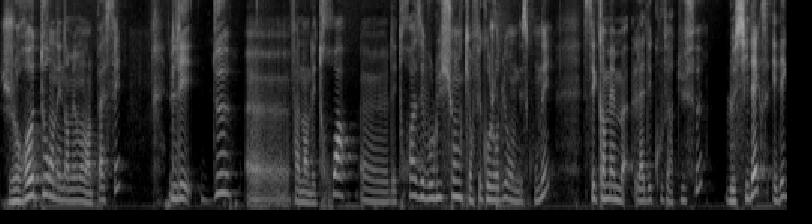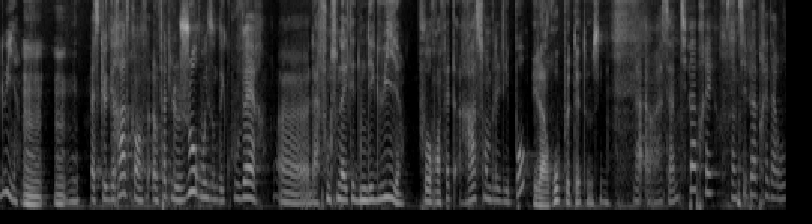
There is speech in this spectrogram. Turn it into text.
je retourne énormément dans le passé. Les deux, euh, enfin, non, les trois, euh, les trois évolutions qui ont fait qu'aujourd'hui on est ce qu'on est, c'est quand même la découverte du feu, le silex et l'aiguille. Mm, mm, mm. Parce que grâce, en fait, le jour où ils ont découvert euh, la fonctionnalité d'une aiguille pour en fait rassembler les pots, Et la roue, peut-être aussi. Euh, c'est un petit peu après, c'est un petit peu après la roue.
